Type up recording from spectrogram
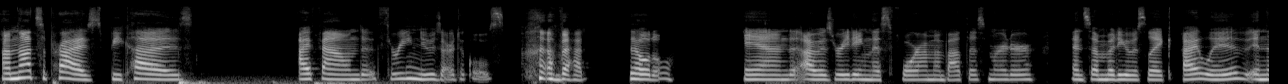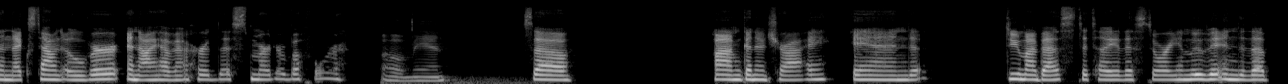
I'm not surprised because I found three news articles about it total. And I was reading this forum about this murder, and somebody was like, I live in the next town over, and I haven't heard this murder before. Oh man. So I'm going to try and do my best to tell you this story and move it into the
